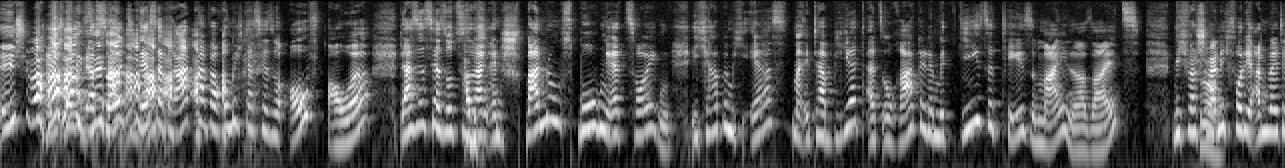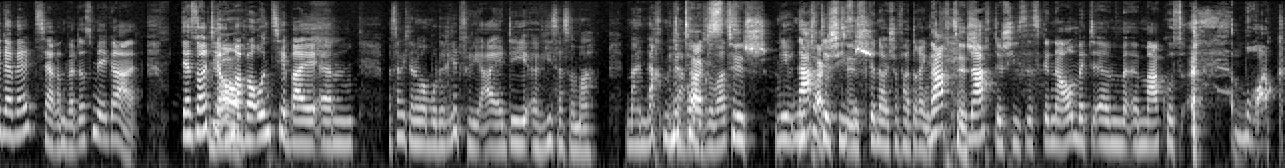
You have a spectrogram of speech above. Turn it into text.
Ich Entschuldigung, weiß. das sollte, deshalb rat mal, warum ich das hier so aufbaue. Das ist ja sozusagen ein Spannungsbogen erzeugen. Ich habe mich erst mal etabliert als Orakel, damit diese These meinerseits mich wahrscheinlich vor die Anwälte der Welt zerren wird. Das ist mir egal. Der sollte ja auch mal bei uns hier bei, ähm, was habe ich da nochmal moderiert für die ARD? Äh, wie hieß das nochmal? Mein Nachmittag oder sowas? Mittagstisch. Nee, Nachtisch hieß es, Mittagstisch. genau, ich schon verdrängt. Nachtisch. Nachtisch hieß es, genau, mit ähm, äh, Markus Brock.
